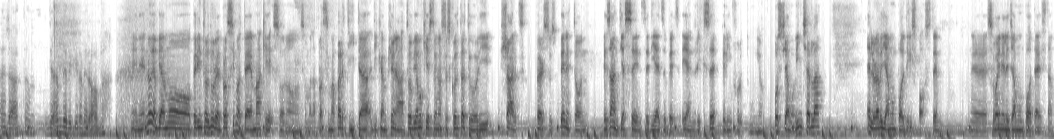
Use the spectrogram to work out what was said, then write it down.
Esatto, grande, grande roba. Bene, noi abbiamo per introdurre il prossimo tema, che sono insomma la prossima partita di campionato, abbiamo chiesto ai nostri ascoltatori Sharks vs Benetton, pesanti assenze di Ezebeth e Hendrix per infortunio. Possiamo vincerla? E allora vediamo un po' di risposte. Eh, se vuoi ne leggiamo un po' a testa.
